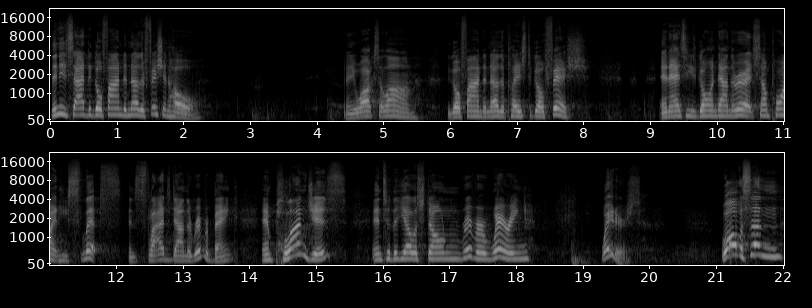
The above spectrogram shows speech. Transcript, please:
Then he decided to go find another fishing hole. And he walks along to go find another place to go fish. And as he's going down the river, at some point, he slips and slides down the riverbank and plunges into the Yellowstone River wearing waders. Well, all of a sudden,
